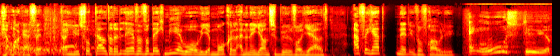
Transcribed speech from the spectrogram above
Ja, wacht even. Kan je eens vertellen dat het leven voor dich meer wordt wie een mokkel en een Janse bul vol geld? Even gaat net over vrouw Lu. Een hoestuur.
